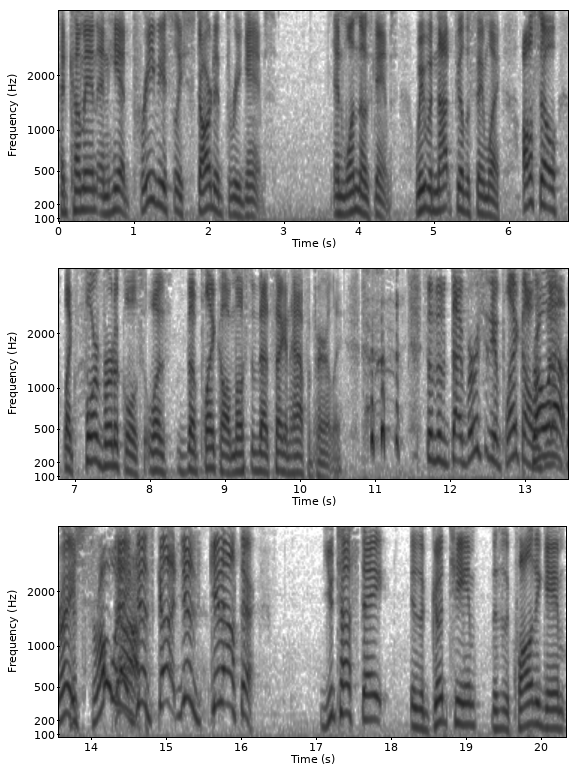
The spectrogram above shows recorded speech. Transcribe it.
had come in and he had previously started three games and won those games, We would not feel the same way. Also, like four verticals was the play call most of that second half, apparently. so the diversity of play call throw was it not up. great. Just throw it hey, up. Just got, just get out there. Utah State is a good team. This is a quality game.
